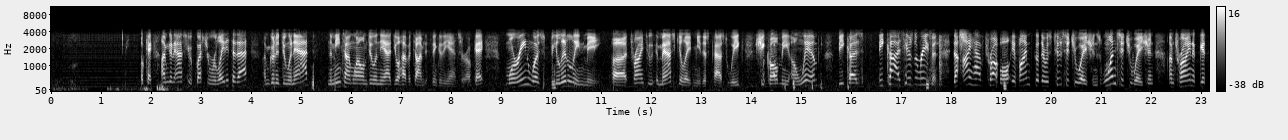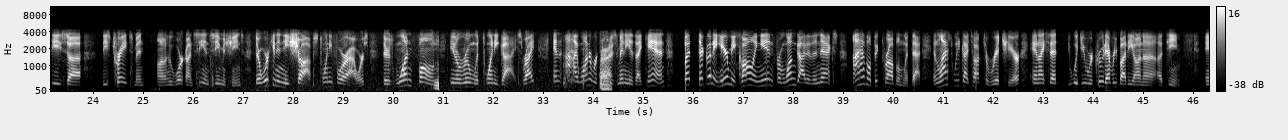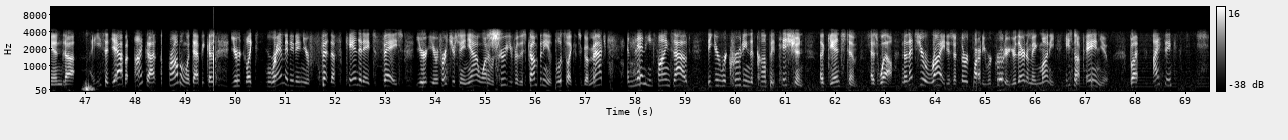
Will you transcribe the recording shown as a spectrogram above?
Okay, I'm going to ask you a question related to that. I'm going to do an ad. In the meantime, while I'm doing the ad, you'll have a time to think of the answer, okay? Maureen was belittling me, uh, trying to emasculate me this past week. She called me a wimp because because here's the reason that I have trouble if I'm there was two situations. One situation, I'm trying to get these uh, these tradesmen uh, who work on CNC machines. They're working in these shops 24 hours. There's one phone in a room with 20 guys, right? And I, I want to recruit Right. as many as I can, but they're going to hear me calling in from one guy to the next. I have a big problem with that. And last week I talked to Rich here, and I said, "Would you recruit everybody on a, a team?" And uh, he said, "Yeah, but I got a problem with that because you're like ramming it in your fa- the candidate's face. You're, you're first you're saying, "Yeah, I want to recruit you for this company. It looks like it's a good match," and then he finds out that you're recruiting the competition against him as well. Now that's your right as a third-party recruiter. You're there to make money. He's not paying you, but I think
